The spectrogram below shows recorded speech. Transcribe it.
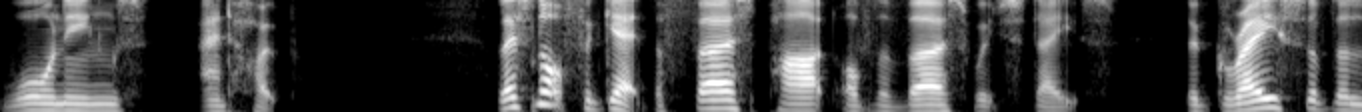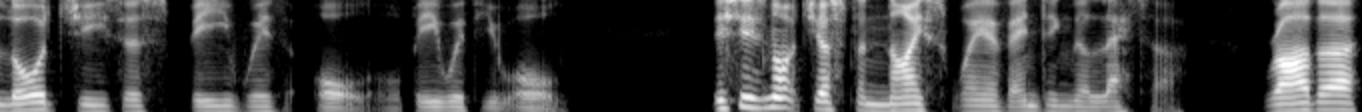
warnings, and hope. Let's not forget the first part of the verse which states, The grace of the Lord Jesus be with all, or be with you all. This is not just a nice way of ending the letter. Rather,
